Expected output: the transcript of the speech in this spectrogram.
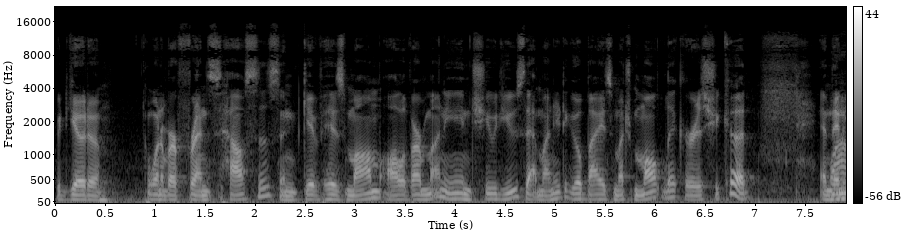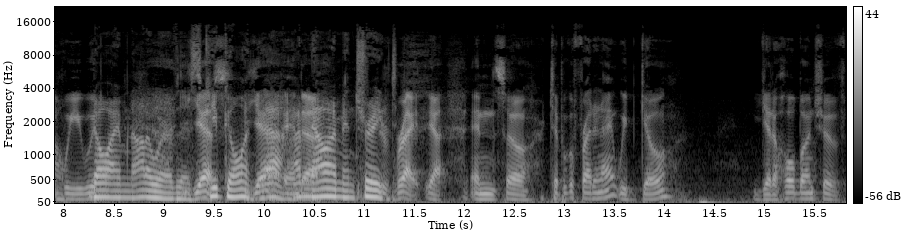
we'd go to one of our friends' houses and give his mom all of our money, and she would use that money to go buy as much malt liquor as she could. And Wow. then we would no, I'm not aware of this. Yes, Keep going. yeah, Yeah, and, I'm, uh, now I'm intrigued. Right, yeah. And so, our typical Friday night, we'd go get a whole bunch of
